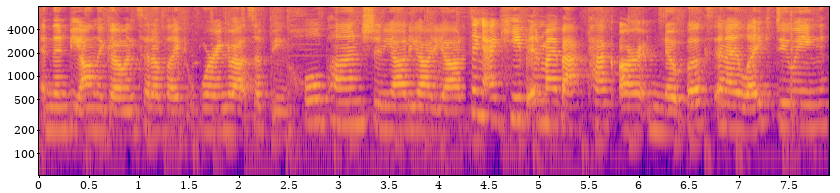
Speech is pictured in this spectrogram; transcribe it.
and then be on the go instead of like worrying about stuff being hole punched and yada yada yada. The thing I keep in my backpack are notebooks and I like doing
